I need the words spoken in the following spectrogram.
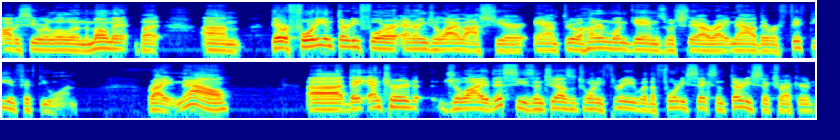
obviously we're a little in the moment, but um, they were 40 and 34 entering July last year, and through 101 games, which they are right now, they were 50 and 51. Right now, uh, they entered July this season, 2023, with a 46 and 36 record,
